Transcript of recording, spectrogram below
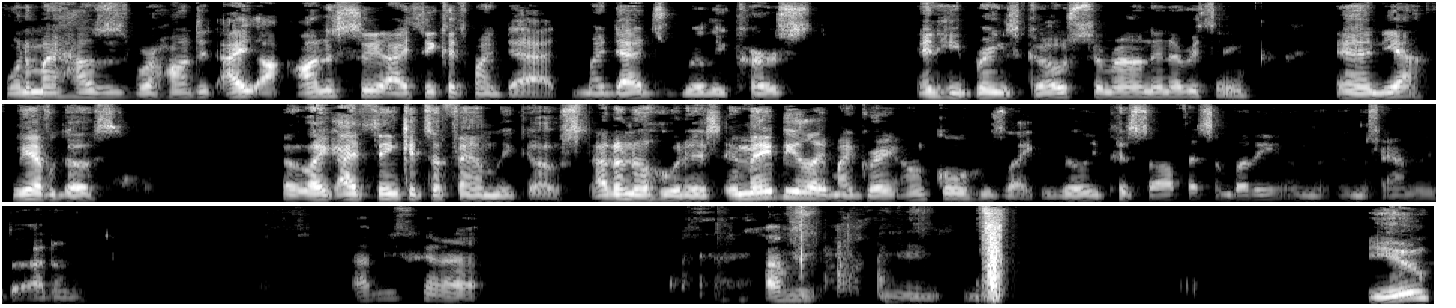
one of my houses were haunted. I uh, honestly, I think it's my dad. My dad's really cursed, and he brings ghosts around and everything. And yeah, we have a ghost. Uh, Like I think it's a family ghost. I don't know who it is. It may be like my great uncle who's like really pissed off at somebody in the, in the family, but I don't know. I'm just gonna. I'm. mm, You?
